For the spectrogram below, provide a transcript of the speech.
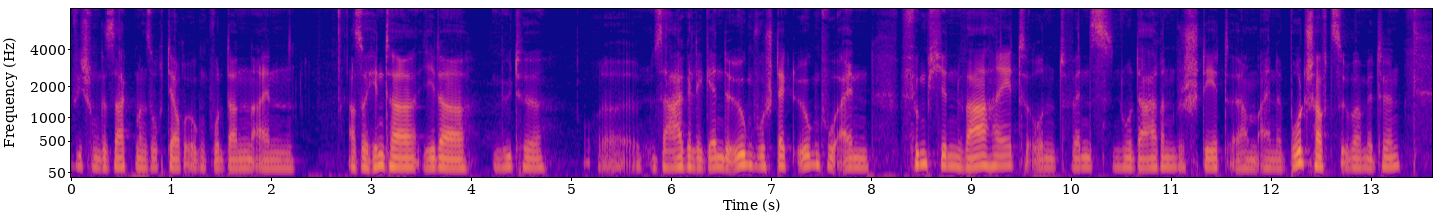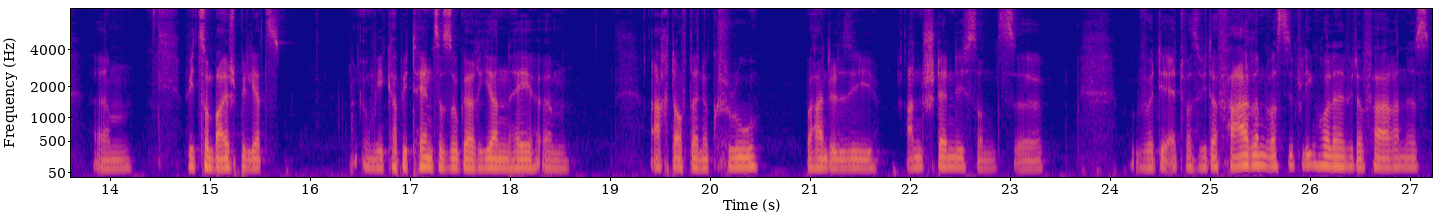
wie schon gesagt, man sucht ja auch irgendwo dann einen, also hinter jeder Mythe oder Sage, Legende, irgendwo steckt irgendwo ein Fünkchen Wahrheit und wenn es nur darin besteht, ähm, eine Botschaft zu übermitteln, ähm, wie zum Beispiel jetzt irgendwie Kapitän zu suggerieren, hey, ähm, achte auf deine Crew, behandle sie anständig, sonst äh, wird dir etwas widerfahren, was den Fliegenholländer widerfahren ist.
